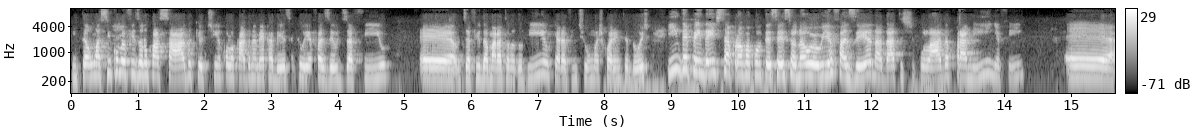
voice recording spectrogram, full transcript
Então, assim como eu fiz ano passado, que eu tinha colocado na minha cabeça que eu ia fazer o desafio, é, o desafio da Maratona do Rio, que era 21 às 42, independente se a prova acontecesse ou não, eu ia fazer na data estipulada para mim, enfim. É,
